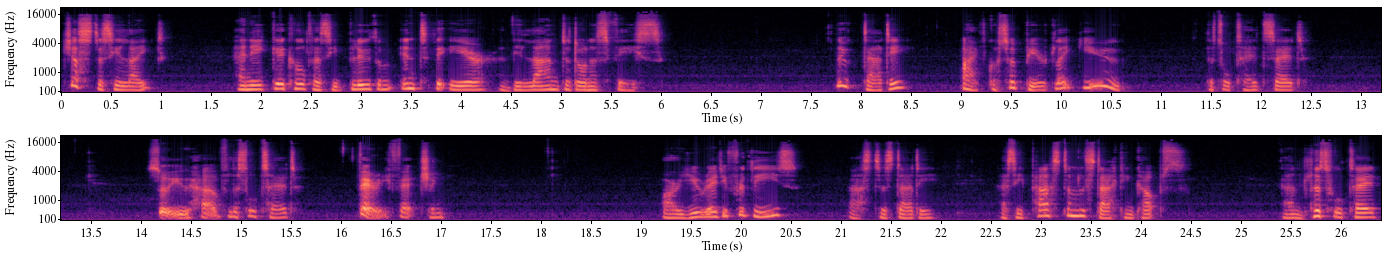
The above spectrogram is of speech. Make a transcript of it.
just as he liked, and he giggled as he blew them into the air and they landed on his face. Look, Daddy, I've got a beard like you, little Ted said. So you have, little Ted. Very fetching. Are you ready for these? asked his daddy, as he passed him the stacking cups. And little Ted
